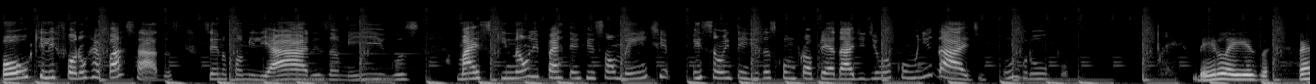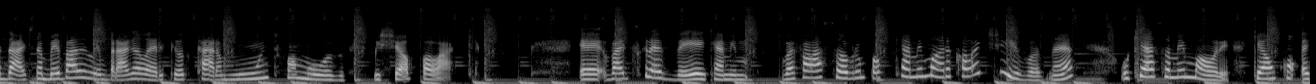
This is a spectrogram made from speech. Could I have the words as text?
ou que lhe foram repassadas, sendo familiares, amigos, mas que não lhe pertencem somente e são entendidas como propriedade de uma comunidade, um grupo. Beleza, verdade. Também vale lembrar, galera, que outro cara muito famoso, Michel Pollack, é, vai descrever que a vai falar sobre um pouco que é a memória coletiva, né? O que é essa memória? Que é um é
